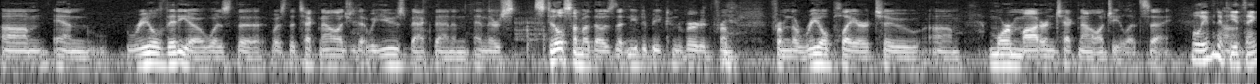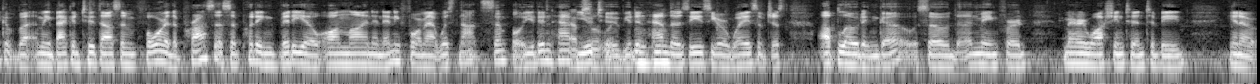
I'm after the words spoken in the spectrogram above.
um, and real video was the was the technology that we used back then, and, and there's still some of those that need to be converted from from the real player to um, more modern technology, let's say. Well, even if you Um, think of, I mean, back in 2004, the process of putting video online in any format was not simple. You didn't have Absolutely. YouTube. You didn't have Mhm. those easier ways of just upload and go. So, I mean, for Mary Washington to be, you know,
